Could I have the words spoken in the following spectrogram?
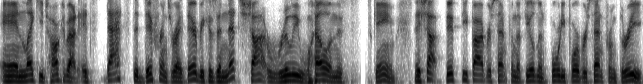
And like you talked about it's that's the difference right there because the nets shot really well in this game. They shot 55% from the field and 44% from three.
